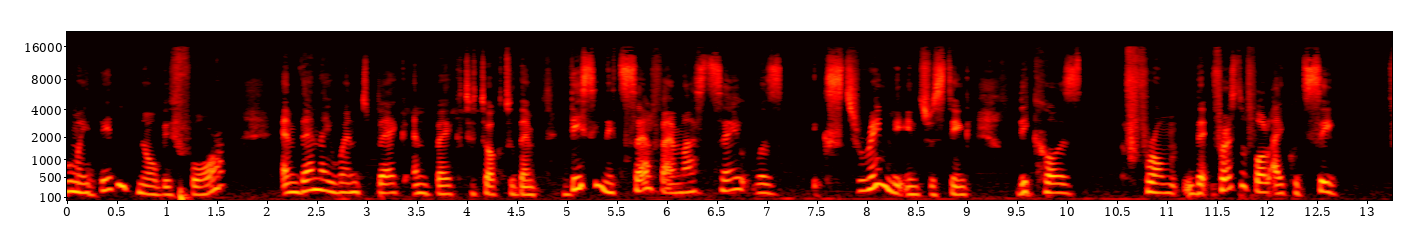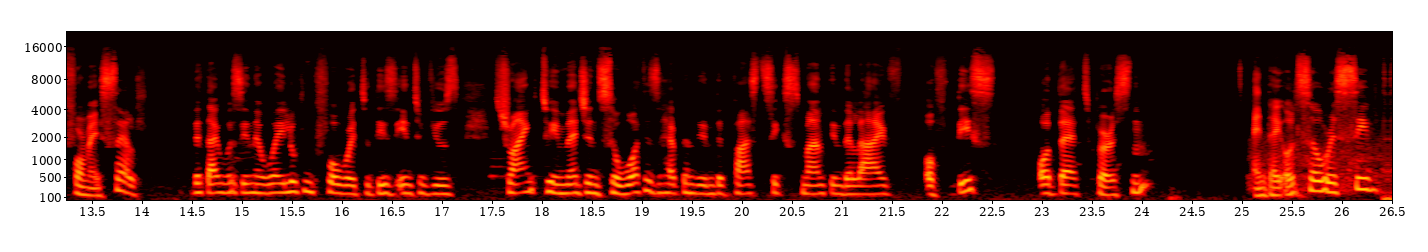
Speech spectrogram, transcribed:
whom I didn't know before And then I went back and back to talk to them. This in itself, I must say, was extremely interesting because from the, first of all, I could see for myself that I was in a way looking forward to these interviews, trying to imagine so what has happened in the past six months in the life of this or that person. And I also received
